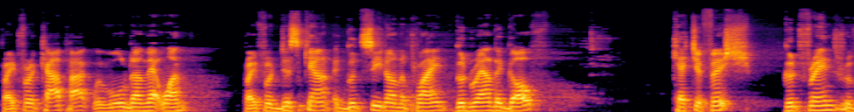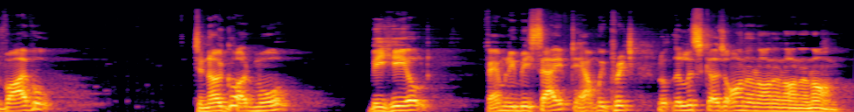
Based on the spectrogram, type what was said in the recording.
prayed for a car park. We've all done that one. Prayed for a discount, a good seat on a plane, good round of golf, catch a fish, good friends, revival, to know God more, be healed, family be saved, to help me preach. Look, the list goes on and on and on and on.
